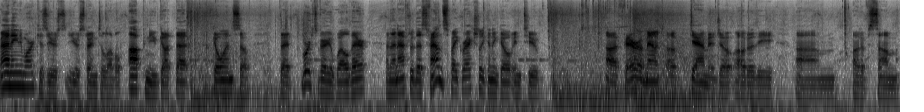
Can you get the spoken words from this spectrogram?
mana anymore because you're you're starting to level up and you got that going, so that works very well there. And then after this Fountain Spike, we're actually going to go into a fair amount of damage out, of the um, out of some.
